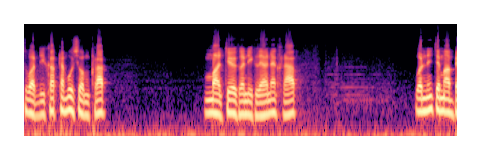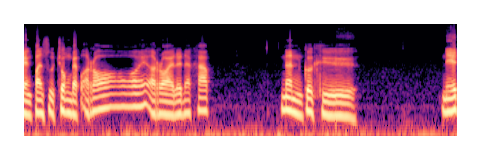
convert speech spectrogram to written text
สวัสดีครับท่านผู้ชมครับ มาเจอกันอีกแล้วนะครับ วันนี้จะมาแบ่งปันสูตรชงแบบอร่อยอร่อยเลยนะครับ นั่นก็คือ เนส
